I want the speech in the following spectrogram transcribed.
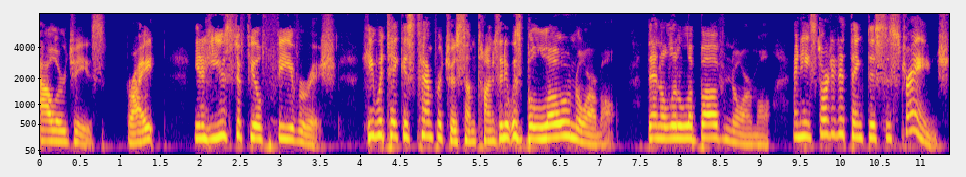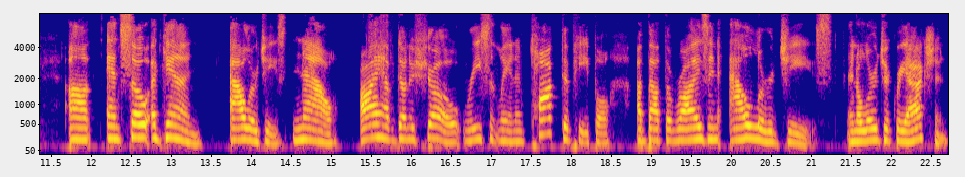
allergies, right? You know, he used to feel feverish. He would take his temperature sometimes and it was below normal, then a little above normal. And he started to think this is strange. Uh, and so again, allergies. Now, I have done a show recently and have talked to people about the rise in allergies and allergic reaction.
